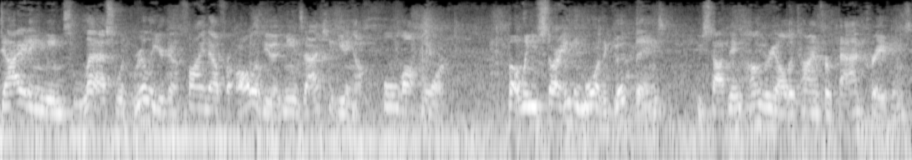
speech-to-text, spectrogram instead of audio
dieting means less, when really you're going to find out for all of you, it means actually eating a whole lot more. But when you start eating more of the good things, you stop being hungry all the time for bad cravings.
